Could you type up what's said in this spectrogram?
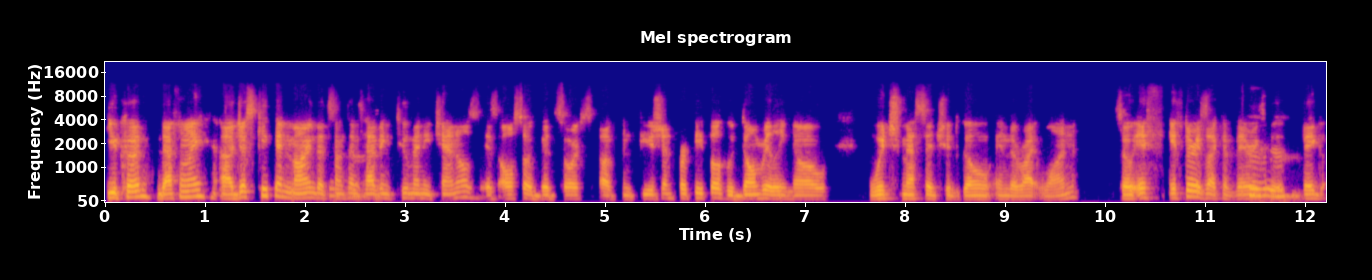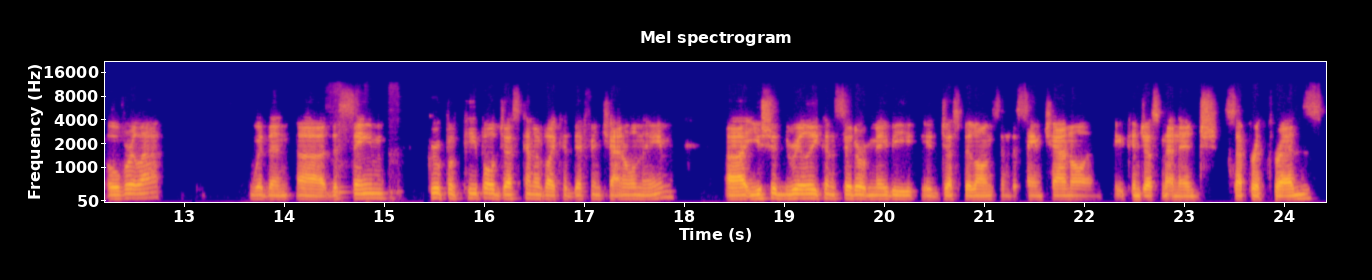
you could definitely. Uh, just keep in mind that sometimes mm-hmm. having too many channels is also a good source of confusion for people who don't really know which message should go in the right one. So if if there is like a very mm-hmm. big overlap within uh, the same group of people, just kind of like a different channel name, uh, you should really consider maybe it just belongs in the same channel and you can just manage separate threads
